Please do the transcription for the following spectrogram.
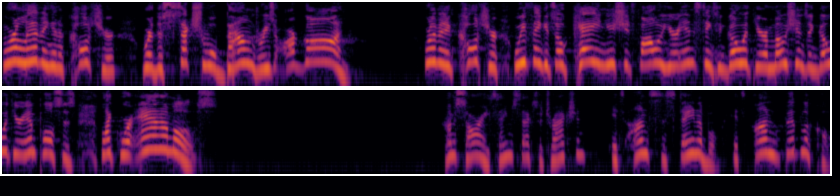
We're living in a culture where the sexual boundaries are gone. We're living in a culture, we think it's okay and you should follow your instincts and go with your emotions and go with your impulses like we're animals. I'm sorry, same sex attraction, it's unsustainable, it's unbiblical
